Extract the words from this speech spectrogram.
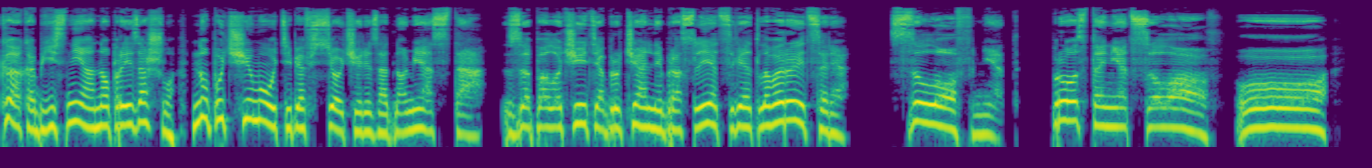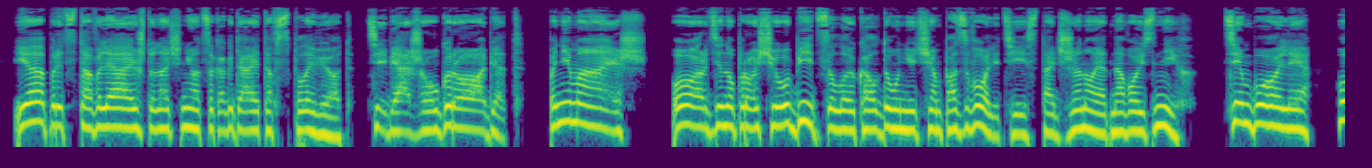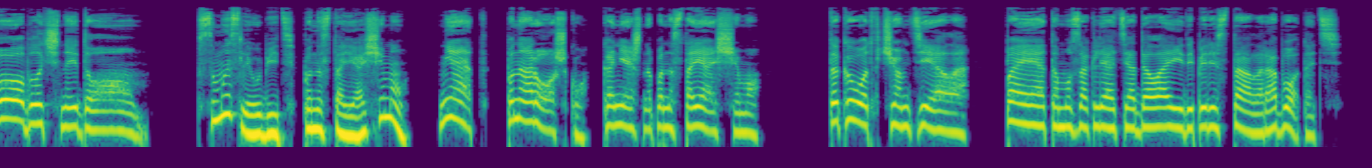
Как, объясни, оно произошло? Ну почему у тебя все через одно место? Заполучить обручальный браслет светлого рыцаря? Слов нет. Просто нет слов. О, я представляю, что начнется, когда это всплывет. Тебя же угробят. Понимаешь? Ордену проще убить злую колдунью, чем позволить ей стать женой одного из них. Тем более облачный дом. В смысле убить? По-настоящему? Нет, понарошку. Конечно, по-настоящему. Так вот в чем дело. Поэтому заклятие Аделаиды перестало работать.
